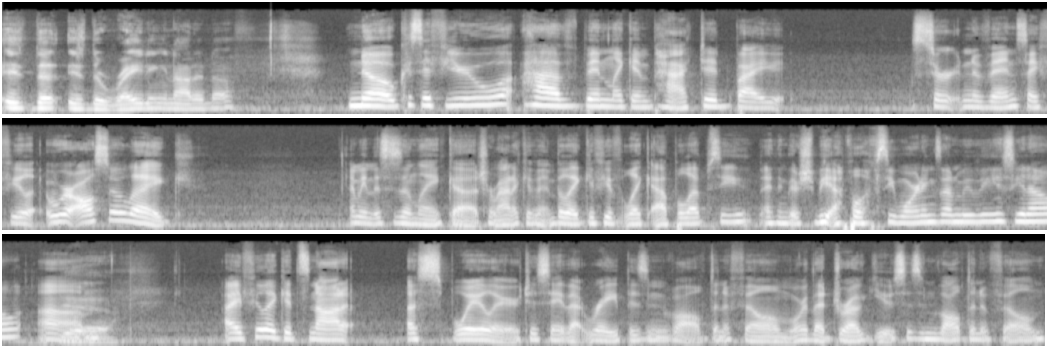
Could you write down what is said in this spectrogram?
is the is the rating not enough? no because if you have been like impacted by certain events i feel we're also like i mean this isn't like a traumatic event but like if you have like epilepsy i think there should be epilepsy warnings on movies you know um, yeah. I feel like it's not a spoiler to say that rape is involved in a film or that drug use is involved in a film.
